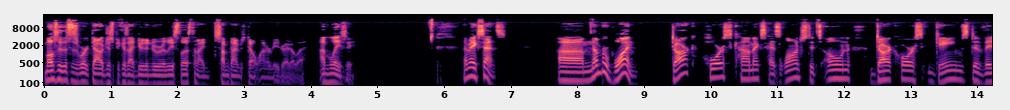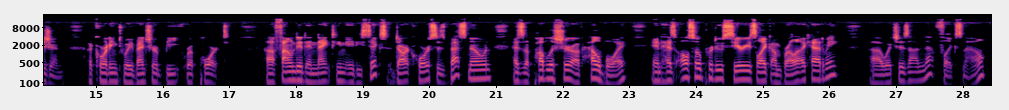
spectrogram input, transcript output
Mostly this has worked out just because I do the new release list and I sometimes don't want to read right away. I'm lazy. That makes sense. Um, number one, Dark Horse Comics has launched its own Dark Horse Games division, according to a Venture Beat report. Uh, founded in 1986, Dark Horse is best known as the publisher of Hellboy and has also produced series like Umbrella Academy, uh, which is on Netflix now.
